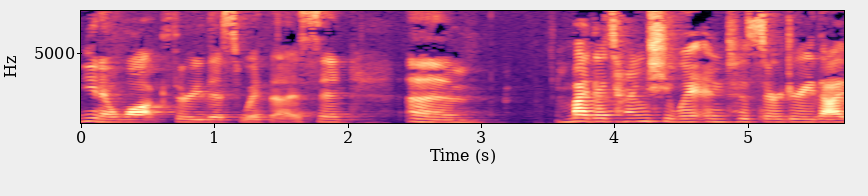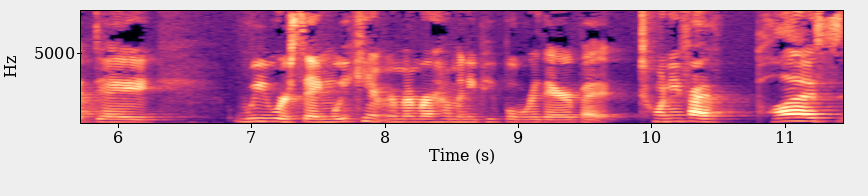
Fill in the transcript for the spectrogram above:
you know, walk through this with us. And um, by the time she went into surgery that day, we were saying we can't remember how many people were there, but 25 plus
